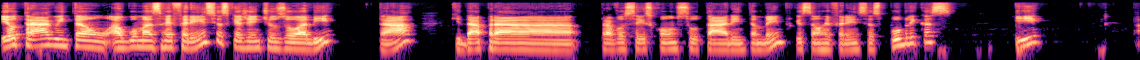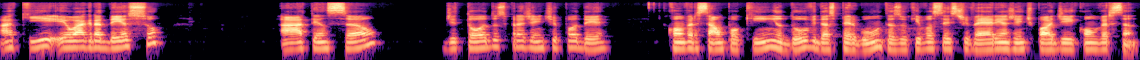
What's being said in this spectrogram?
eu trago, então, algumas referências que a gente usou ali, tá? Que dá para vocês consultarem também, porque são referências públicas. E aqui eu agradeço a atenção de todos para a gente poder conversar um pouquinho, dúvidas, perguntas, o que vocês tiverem, a gente pode ir conversando.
